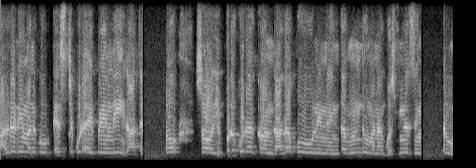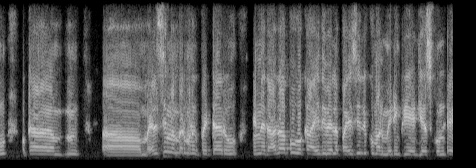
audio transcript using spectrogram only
ఆల్రెడీ మనకు టెస్ట్ కూడా అయిపోయింది. రాత్రి సో ఇప్పుడు కూడా దాదాపు నిన్న ఇంత ముందు మన గుస్మిందర్ సింగ్ గారు ఒక ఎల్సీ మెంబర్ మనకు పెట్టారు. నిన్న దాదాపు ఒక ఐదు వేల పైసీలకు మనం మీటింగ్ క్రియేట్ చేసుకుంటే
